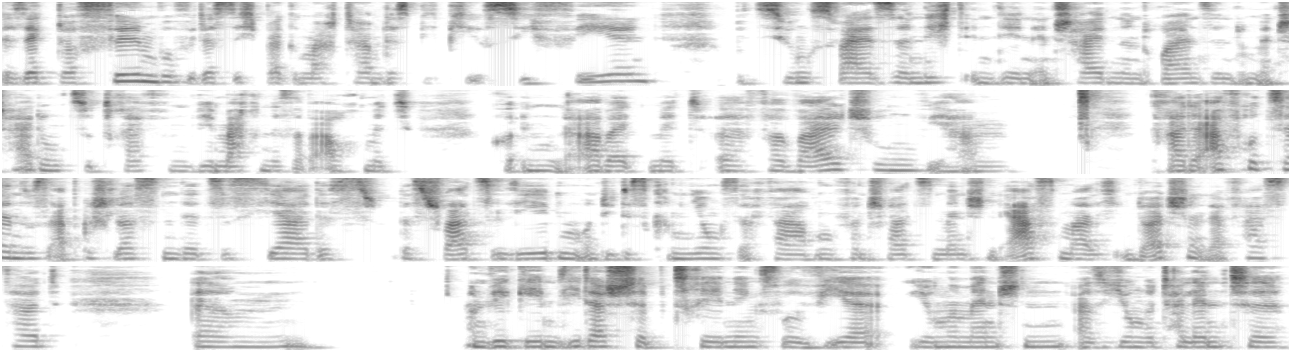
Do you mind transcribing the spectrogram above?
der Sektor Film, wo wir das sichtbar gemacht haben, dass BPOC fehlen, beziehungsweise nicht in den entscheidenden Rollen sind, um Entscheidungen zu treffen. Wir machen das aber auch mit in Arbeit mit äh, Verwaltung. Wir haben gerade Afrozensus abgeschlossen letztes Jahr, das das schwarze Leben und die Diskriminierungserfahrung von schwarzen Menschen erstmalig in Deutschland erfasst hat. Ähm, und wir geben Leadership-Trainings, wo wir junge Menschen, also junge Talente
